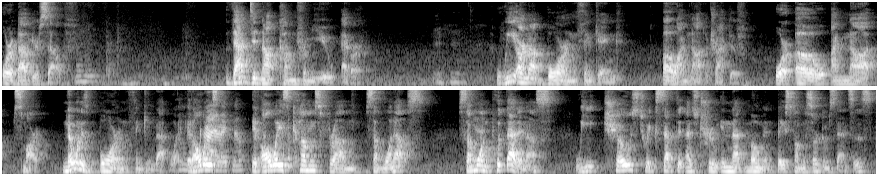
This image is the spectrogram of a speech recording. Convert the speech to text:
or about yourself, that did not come from you ever. We are not born thinking, oh, I'm not attractive, or oh, I'm not smart. No one is born thinking that way. I'm It always right it always comes from someone else. Someone put that in us. We chose to accept it as true in that moment based on the circumstances,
